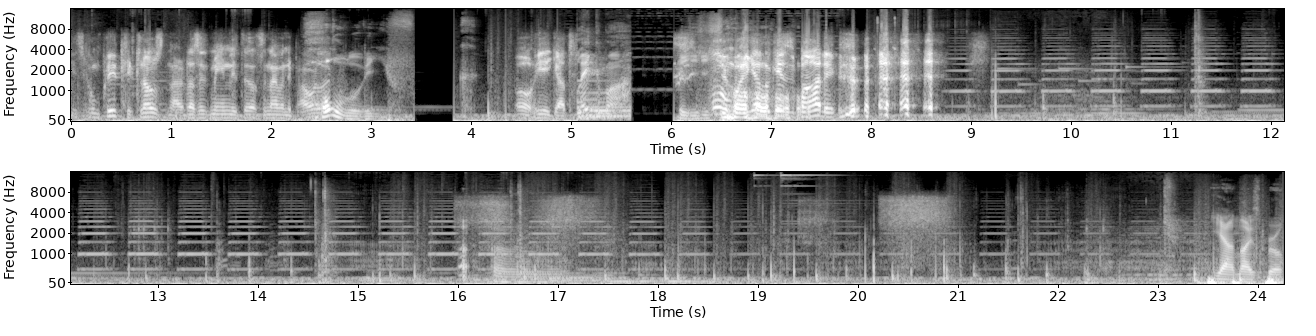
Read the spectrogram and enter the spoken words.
He's completely closed now. Does it mean it doesn't have any power? Holy f. Oh, he got. Ligma. Oh my god, look at his body! Yeah, nice, bro.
